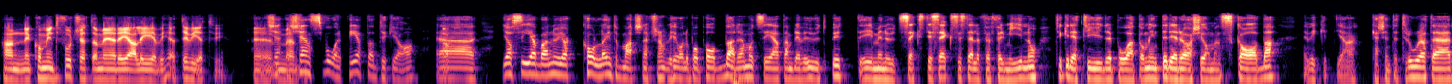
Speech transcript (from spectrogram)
han kommer inte fortsätta med det i all evighet, det vet vi. Eh, Kän, men... Känns svårpetad tycker jag. Ja jag ser bara nu, jag kollar inte på matchen eftersom vi håller på att podda. Däremot ser jag att han blev utbytt i minut 66 istället för Firmino. Tycker det tyder på att om inte det rör sig om en skada, vilket jag kanske inte tror att det är,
